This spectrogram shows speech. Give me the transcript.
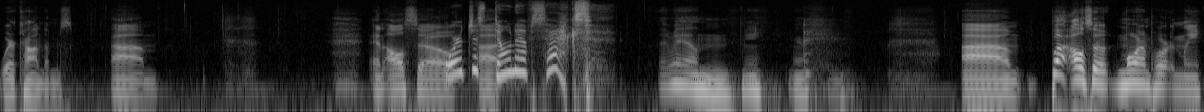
Wear condoms, um, and also or just uh, don't have sex. well, mm, eh, mm. um, but also more importantly,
